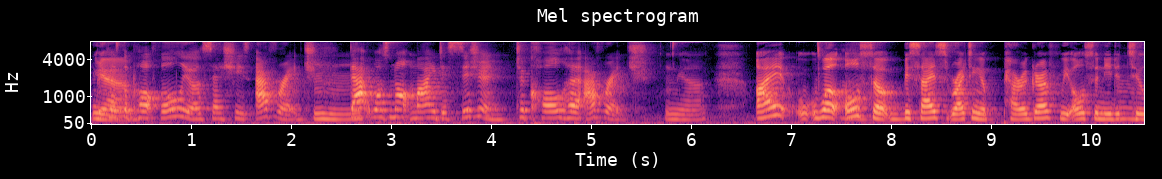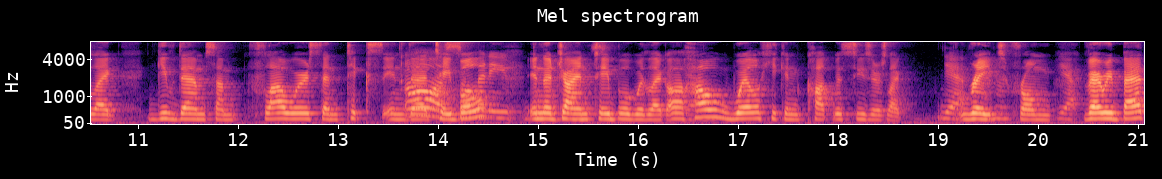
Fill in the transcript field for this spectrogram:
because Yeah. Mm-hmm. the portfolio says she's average. That was not my decision to call her average. Yeah. I well also besides writing a paragraph, we also needed Mm. to like give them some flowers and ticks in the Oh, so table many in a giant table with like oh how well he can cut with scissors like Yeah. Mm-hmm. rate from Yeah. very bad,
